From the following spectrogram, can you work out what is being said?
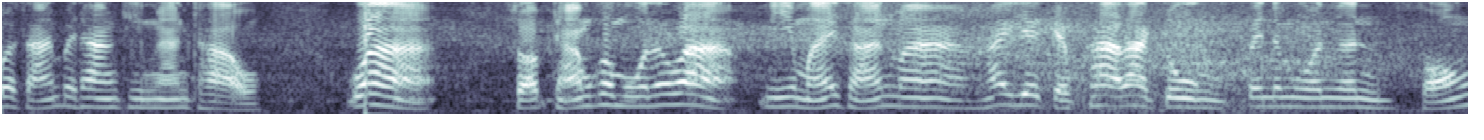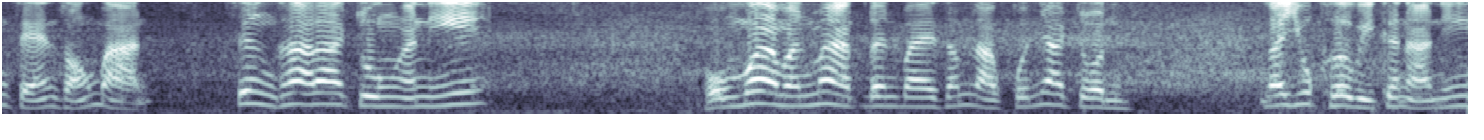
ประสานไปทางทีมงานข่าว ว่าสอบถามข้อมูลแล้วว่ามีหมายสารมาให้เรียกเก็บค่าลากจูง เป็นจำนวนเงิน2 2 0 0 0 บาท ซึ่งค่าลากจูงอันนี้ ผมว่ามันมากเกินไปสำหรับคนยากจนและยุคโควิดขนาดนี้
